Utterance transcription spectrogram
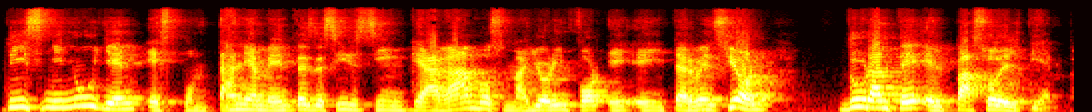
disminuyen espontáneamente, es decir, sin que hagamos mayor e, e intervención durante el paso del tiempo.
